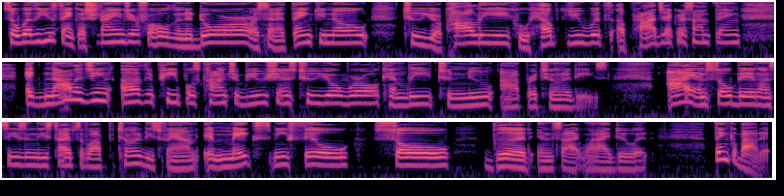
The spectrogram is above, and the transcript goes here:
So, whether you thank a stranger for holding the door or send a thank you note to your colleague who helped you with a project or something, acknowledging other people's contributions to your world can lead to new opportunities. I am so big on seizing these types of opportunities, fam. It makes me feel so good inside when I do it. Think about it.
